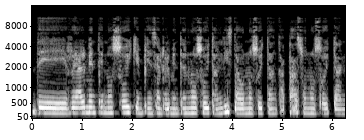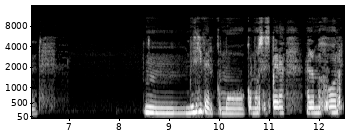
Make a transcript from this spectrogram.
de realmente no soy quien piensa realmente no soy tan lista o no soy tan capaz o no soy tan mm, líder como, como se espera. A lo mejor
